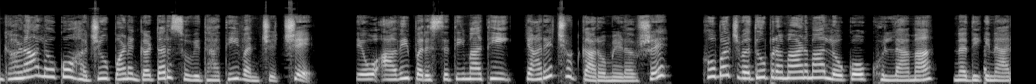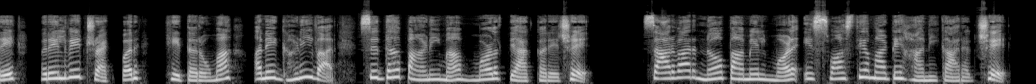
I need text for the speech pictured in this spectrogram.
ઘણા લોકો હજુ પણ ગટર સુવિધાથી વંચિત છે. તેઓ આવી પરિસ્થિતિમાંથી ક્યારે છુટકારો મેળવશે? ખૂબ જ વધુ પ્રમાણમાં લોકો ખુલ્લામાં, નદી કિનારે, રેલવે ટ્રેક પર, ખેતરોમાં અને ઘણીવાર સીધા પાણીમાં મળ ત્યાગ કરે છે. સારવાર ન પામેલ મળ એ સ્વાસ્થ્ય માટે હાનિકારક છે.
